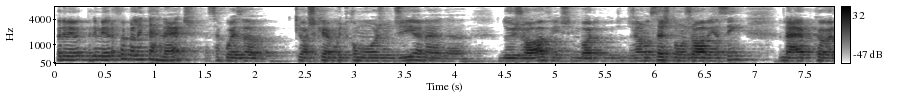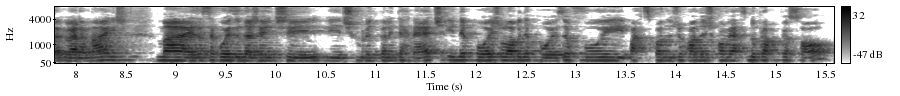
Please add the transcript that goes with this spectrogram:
Primeiro foi pela internet, essa coisa que eu acho que é muito comum hoje em dia, né, da, dos jovens, embora já não seja tão jovem assim, na época eu era, eu era, mais, mas essa coisa da gente ir descobrindo pela internet e depois, logo depois, eu fui participando de rodas de conversa do próprio pessoal,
